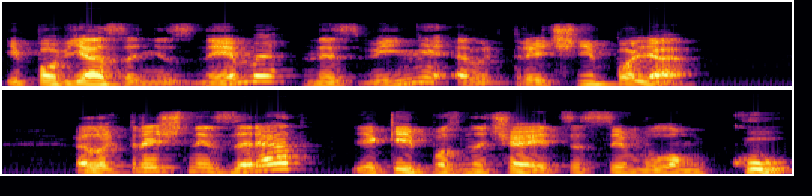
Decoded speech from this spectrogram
і пов'язані з ними незмінні електричні поля. Електричний заряд, який позначається символом Q,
